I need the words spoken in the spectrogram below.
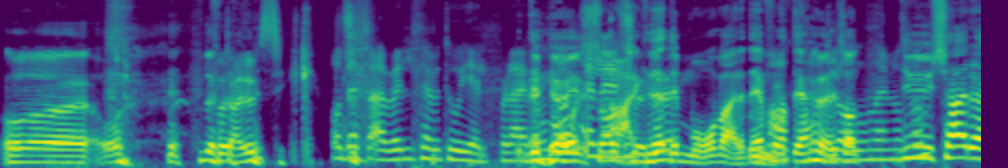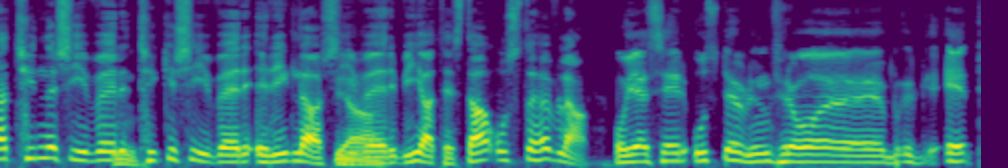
Og, og dette er jo sikkert Og dette er vel TV 2 hjelper deg Det må, må, Så er det ikke det? Det må være det. For at jeg hører sånn Du kjære, tynne skiver, tykke skiver, rigla skiver, vi har testa ostehøvler. Og jeg ser ostehøvelen fra eh, et,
